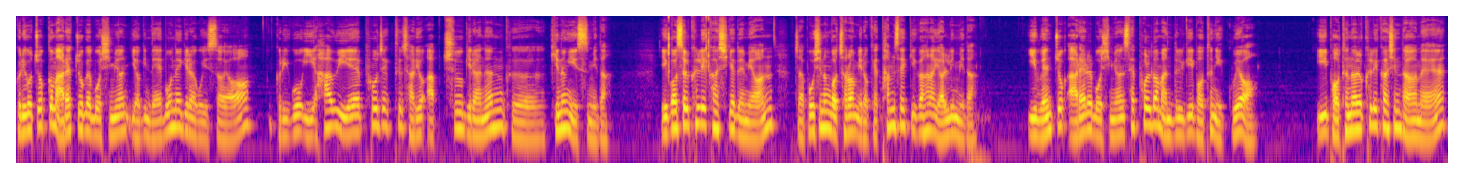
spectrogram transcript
그리고 조금 아래쪽에 보시면 여기 내보내기라고 있어요. 그리고 이 하위에 프로젝트 자료 압축이라는 그 기능이 있습니다. 이것을 클릭하시게 되면 자 보시는 것처럼 이렇게 탐색기가 하나 열립니다. 이 왼쪽 아래를 보시면 새 폴더 만들기 버튼이 있고요. 이 버튼을 클릭하신 다음에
